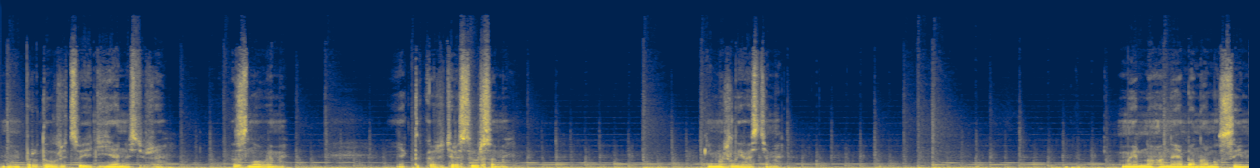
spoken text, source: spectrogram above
Ну і продовжити свою діяльність вже з новими, як то кажуть, ресурсами і можливостями. Мирного неба нам усім.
